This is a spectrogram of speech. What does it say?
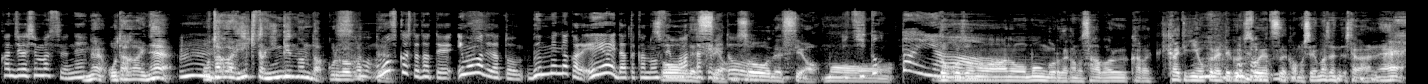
感じがしますよね。ねお互いね、うん。お互い生きた人間なんだ。これが分かって。もしかしたらだって今までだと文面だから AI だった可能性もあったけれど。そうですよ。もう生きとったんや。どこぞのあのモンゴルだかのサーバルから機械的に送られてくるそういうやつかもしれませんでしたからね。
